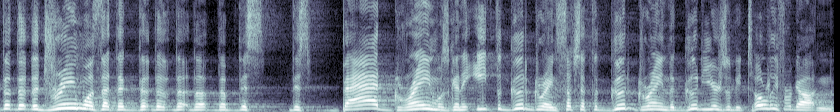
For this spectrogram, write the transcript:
the, the, the, dream was that the, the, the, the, the, this, this bad grain was going to eat the good grain, such that the good grain, the good years would be totally forgotten,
